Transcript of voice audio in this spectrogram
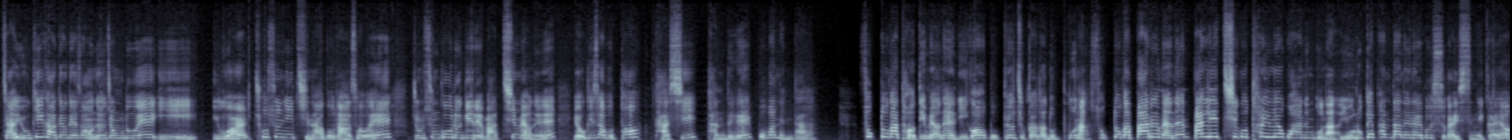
자 여기 가격에서 어느 정도의 이 6월 초순이 지나고 나서의 좀 숨고르기를 마치면은 여기서부터 다시 반등을 뽑아낸다. 속도가 더디면은 이거 목표 주가가 높구나. 속도가 빠르면은 빨리 치고 털려고 하는구나. 요렇게 판단을 해볼 수가 있으니까요.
